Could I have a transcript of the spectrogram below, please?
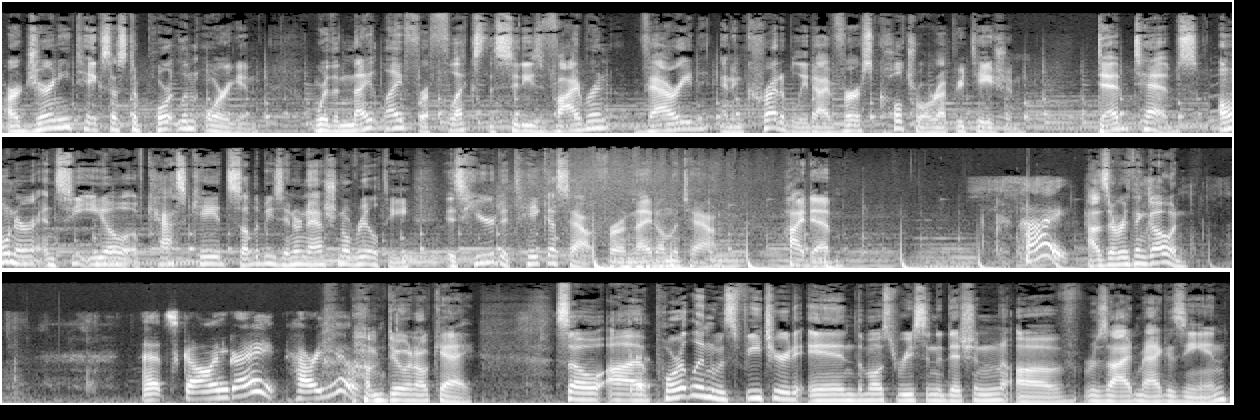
our journey takes us to Portland, Oregon, where the nightlife reflects the city's vibrant, varied, and incredibly diverse cultural reputation. Deb Tebbs, owner and CEO of Cascade Sotheby's International Realty, is here to take us out for a night on the town. Hi, Deb. Hi. How's everything going? It's going great. How are you? I'm doing okay. So, uh, Portland was featured in the most recent edition of Reside magazine,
